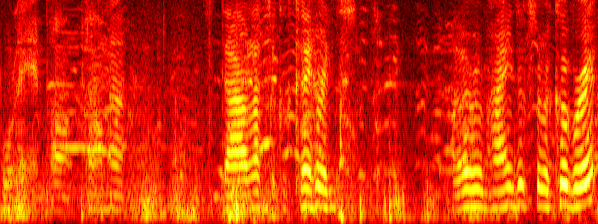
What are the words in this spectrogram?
Ball in, Palmer. It's down, that's a good clearance. Hiram Haynes looks to recover it.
